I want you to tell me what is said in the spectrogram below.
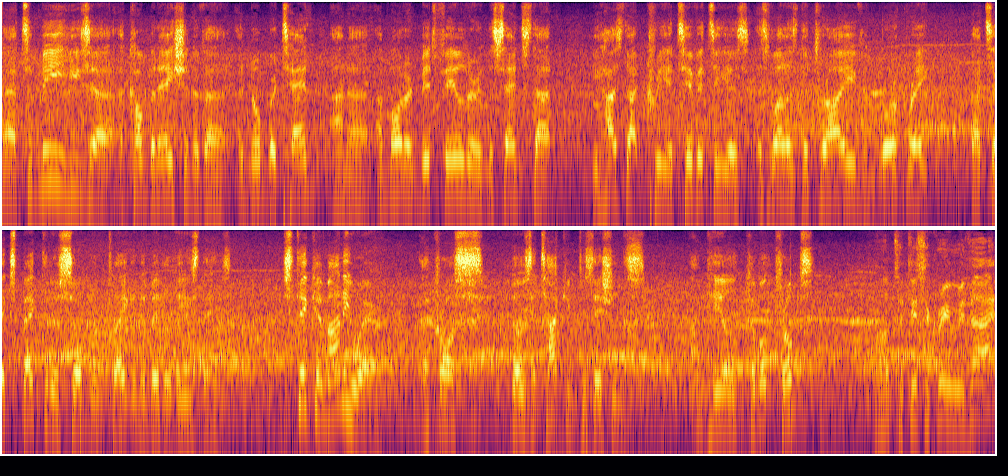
Uh, to me, he's a, a combination of a, a, number 10 and a, a, modern midfielder in the sense that he has that creativity as, as well as the drive and work rate that's expected of someone playing in the middle these days. Stick him anywhere across those attacking positions and he'll come up trumps. Hard to disagree with that.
